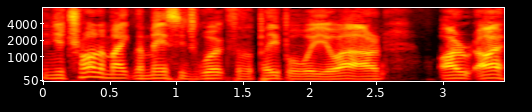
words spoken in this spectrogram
and you're trying to make the message work for the people where you are. And I, I,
